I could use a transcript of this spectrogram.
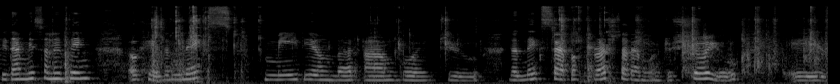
did i miss anything? Okay the next medium that i'm going to the next type of brush that i'm going to show you is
